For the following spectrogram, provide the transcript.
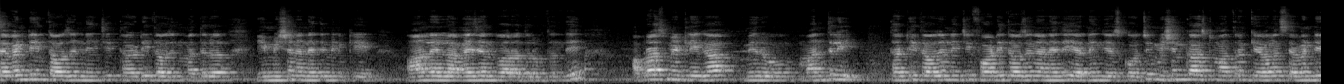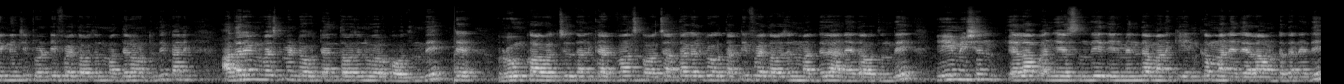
సెవెంటీన్ థౌజండ్ నుంచి థర్టీ థౌజండ్ మధ్యలో ఈ మిషన్ అనేది మనకి ఆన్లైన్లో అమెజాన్ ద్వారా దొరుకుతుంది. అప్రాక్సిమేట్లీగా మీరు మంత్లీ థర్టీ థౌజండ్ నుంచి ఫార్టీ థౌజండ్ అనేది ఎర్నింగ్ చేసుకోవచ్చు. మిషన్ కాస్ట్ మాత్రం కేవలం సెవెంటీన్ నుంచి ట్వంటీ ఫైవ్ థౌసండ్ మధ్యలో ఉంటుంది. కానీ అదర్ ఇన్వెస్ట్మెంట్ ఒక టెన్ థౌసండ్ వరకు అవుతుంది. అంటే రూమ్ కావచ్చు దానికి అడ్వాన్స్ కావచ్చు అంతా కలిపి ఒక థర్టీ ఫైవ్ థౌసండ్ మధ్యలో అనేది అవుతుంది. ఈ మిషన్ ఎలా పనిచేస్తుంది? దీని మీద మనకి ఇన్కమ్ అనేది ఎలా ఉంటుంది అనేది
